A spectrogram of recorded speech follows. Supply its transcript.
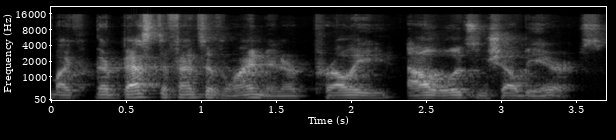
like their best defensive linemen are probably Al Woods and Shelby Harris.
